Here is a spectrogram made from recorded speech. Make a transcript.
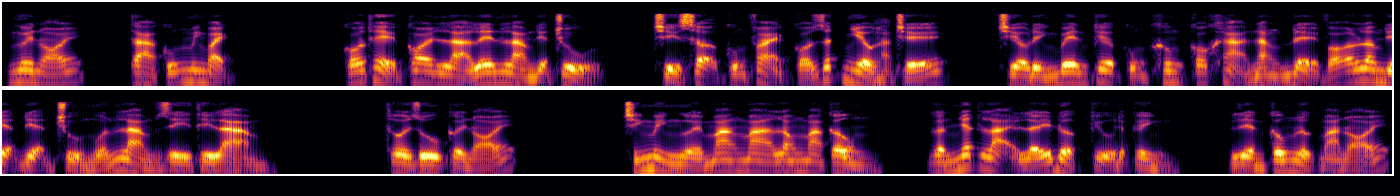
ngươi nói, ta cũng minh bạch. Có thể coi là lên làm điện chủ, chỉ sợ cũng phải có rất nhiều hạn chế, triều đình bên kia cũng không có khả năng để võ lâm điện điện chủ muốn làm gì thì làm. Thôi du cười nói, chính mình người mang ma long ma công gần nhất lại lấy được cựu điệp kình, liền công lực mà nói,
